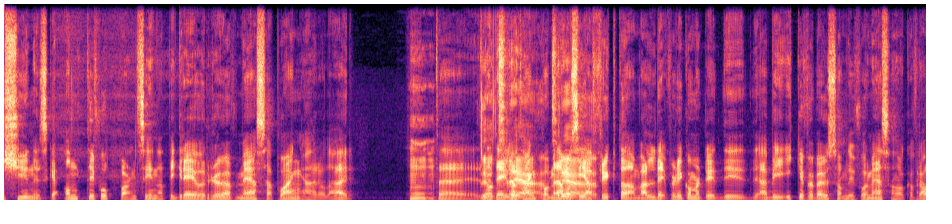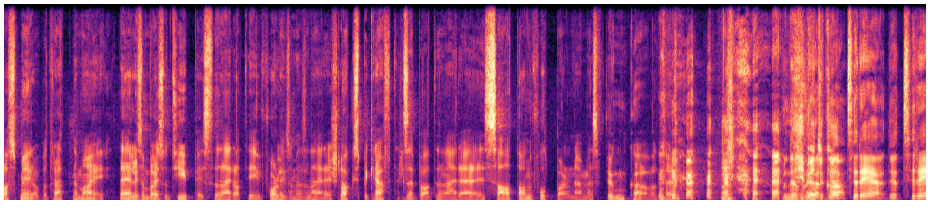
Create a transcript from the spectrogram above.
kyniske antifotballen sin, at de greier å røve med seg poeng her og der. Mm. Det, De det har er deilig å tenke på. Men jeg må si jeg frykter dem veldig. For de kommer til, de, jeg blir ikke forbausa om de får med seg noe fra Aspmyra på 13. mai. Det er liksom bare så typisk det der at de får liksom en sånn slags bekreftelse på at den der eh, satanfotballen deres funker av og til. Men det, Vet du de, hva? har tre, de har tre,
